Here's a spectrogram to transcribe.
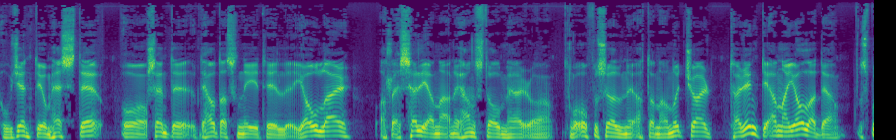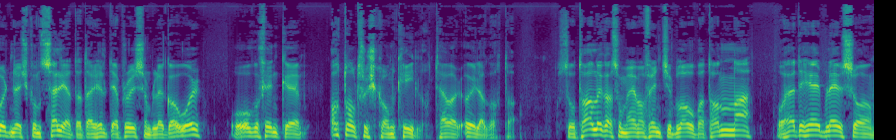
og kjente om heste, og sendte det hautask ned til Jolar, og at jeg alle han i hans Hanstholm her, og, og oppesølene at han har nudjar. Da ringte Anna Jola da, og spurte om jeg ikke kunne selja det, der helt det prøysen ble gåver, og finke 8,5 kron kilo, det var øyla godt da. Så taliga som hei heima finnes blå på tonna, og hette her ble så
